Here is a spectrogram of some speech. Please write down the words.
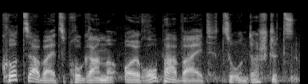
Kurzarbeitsprogramme europaweit zu unterstützen.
